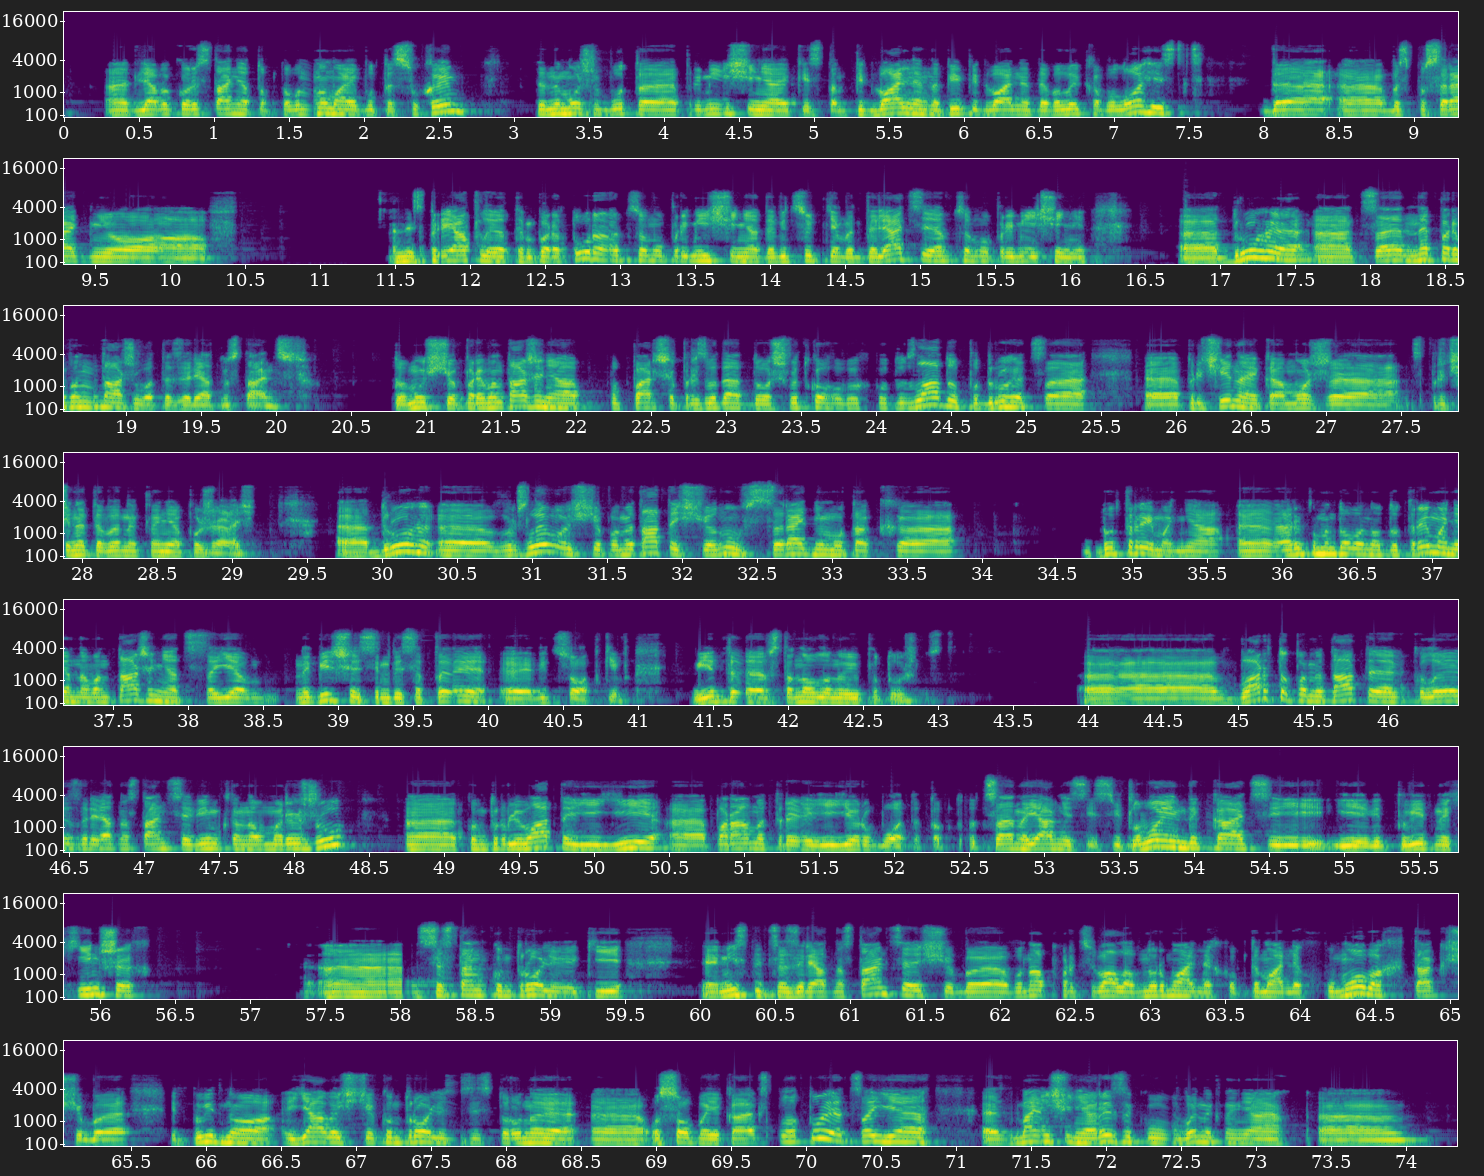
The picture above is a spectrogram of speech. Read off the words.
для використання, тобто воно має бути сухим. Це не може бути приміщення, якесь там підвальне, напівпідвальне, де велика вологість, де е, безпосередньо несприятлива температура в цьому приміщенні, де відсутня вентиляція в цьому приміщенні. Е, Друге, е, це не перевантажувати зарядну станцію, тому що перевантаження, по-перше, призведе до швидкого виходу з ладу. По-друге, це е, причина, яка може спричинити виникнення пожежі. Е, Друге, важливо, що пам'ятати, що ну в середньому так. Е, Дотримання е, рекомендовано дотримання навантаження це є не більше 70% від е, встановленої потужності. Е, варто пам'ятати, коли зарядна станція вімкнена в мережу, е, контролювати її е, параметри її роботи. Тобто, це наявність і світлової індикації, і відповідних інших е, систем контролю, які е, містить ця зарядна станція, щоб е, вона працювала в нормальних оптимальних умовах, так щоб е, відповідно явище контролю зі сторони особи, яка експлуатує, це є зменшення ризику виникнення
